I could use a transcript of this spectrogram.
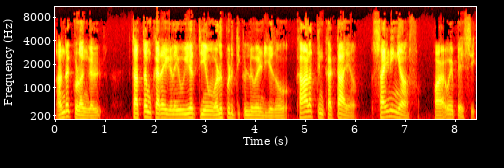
அந்த குளங்கள் தத்தம் கரைகளை உயர்த்தியும் வலுப்படுத்திக் கொள்ள வேண்டியதும் காலத்தின் கட்டாயம். சைனிங் ஆஃப் பேசி.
